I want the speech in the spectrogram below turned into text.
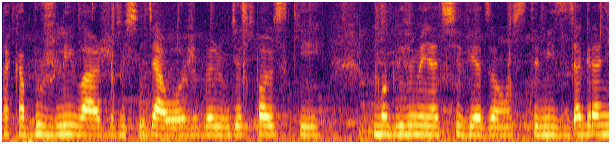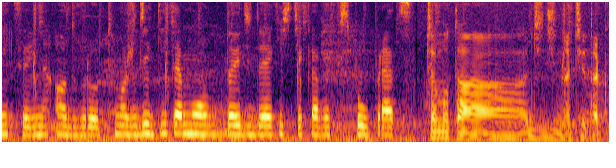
taka burzliwa, żeby się działo, żeby ludzie z Polski mogli wymieniać się wiedzą z tymi z zagranicy i na odwrót. Może dzięki temu dojdzie do jakichś ciekawych współprac. Czemu ta dziedzina Cię tak,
